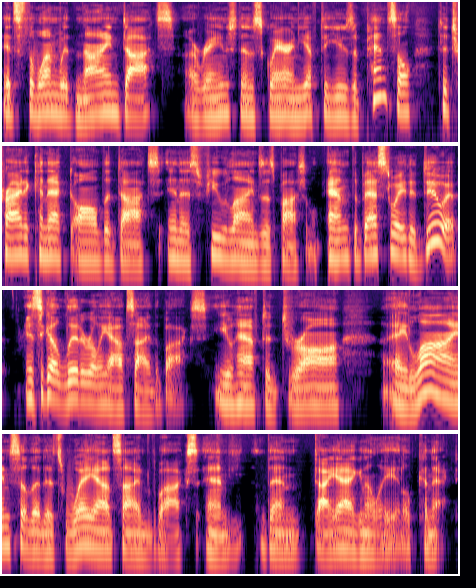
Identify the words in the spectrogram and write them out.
It's the one with nine dots arranged in a square, and you have to use a pencil to try to connect all the dots in as few lines as possible. And the best way to do it is to go literally outside the box. You have to draw a line so that it's way outside the box, and then diagonally it'll connect.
